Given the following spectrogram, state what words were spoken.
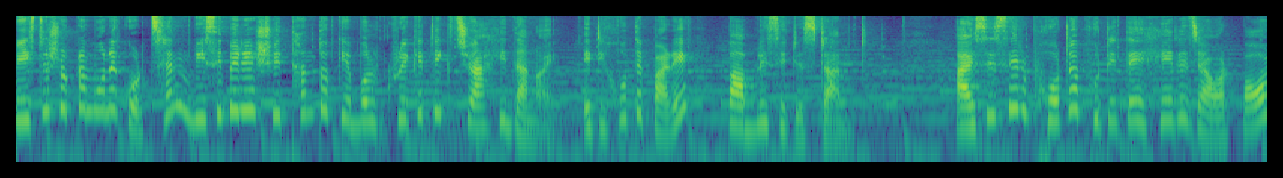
বিশ্লেষকরা মনে করছেন, বিসিবির এই সিদ্ধান্ত কেবল ক্রিকেটিক চাহিদা নয়, এটি হতে পারে পাবলিসিটি স্টান্ট। আইসিসির ভোটাভুটিতে হেরে যাওয়ার পর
